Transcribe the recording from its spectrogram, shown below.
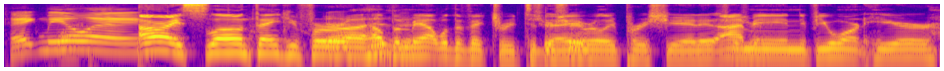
Take me away. All right, Sloan, thank you for uh, helping me out with the victory today. sure. Really appreciate it. I sure. mean, if you weren't here,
